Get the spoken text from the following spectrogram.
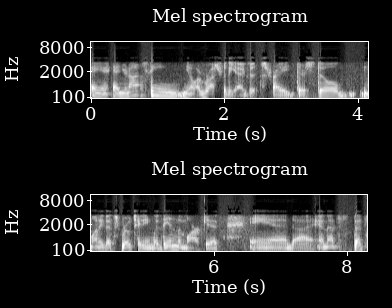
and, and, you're not seeing you know a rush for the exits, right? There's still money that's rotating within the market, and uh, and that's that's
